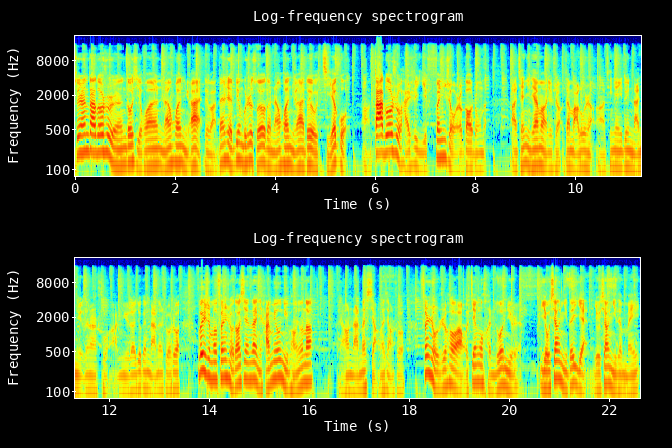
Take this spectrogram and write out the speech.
虽然大多数人都喜欢男欢女爱，对吧？但是也并不是所有的男欢女爱都有结果啊，大多数还是以分手而告终的。啊，前几天嘛，就是在马路上啊，听见一对男女在那说啊，女的就跟男的说说，为什么分手到现在你还没有女朋友呢？然后男的想了想说，分手之后啊，我见过很多女人，有像你的眼，有像你的眉，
